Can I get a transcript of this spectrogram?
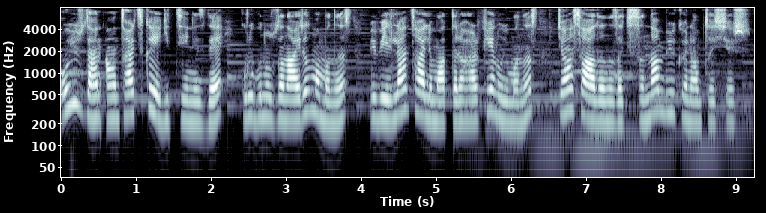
O yüzden Antarktika'ya gittiğinizde grubunuzdan ayrılmamanız ve verilen talimatlara harfiyen uymanız can sağlığınız açısından büyük önem taşır.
